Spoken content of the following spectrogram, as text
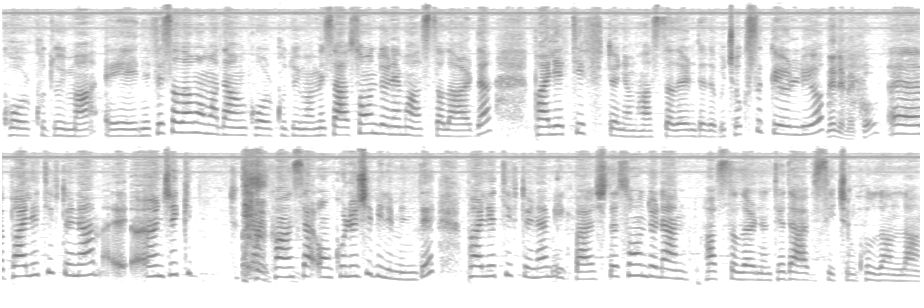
korku duyma, e, nefes alamamadan korku duyma. Mesela son dönem hastalarda, palyatif dönem hastalarında da bu çok sık görülüyor. ne demek o? E, palyatif dönem e, önceki yani kanser onkoloji biliminde palyatif dönem ilk başta son dönem hastalarının tedavisi için kullanılan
